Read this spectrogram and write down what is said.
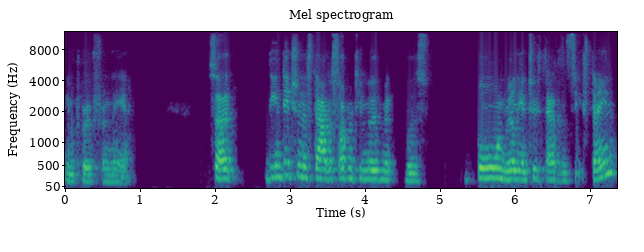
improved from there. So the Indigenous data sovereignty movement was born really in 2016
